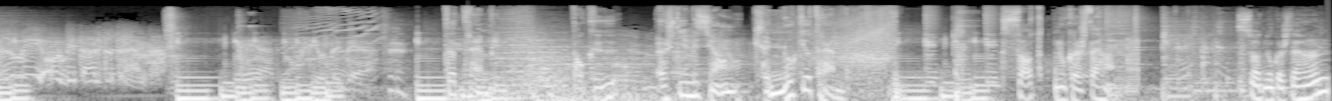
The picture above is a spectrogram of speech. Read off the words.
Ylli orbital të tremb. Të tremb. Po ky është një emision që nuk ju tremb. Sot nuk është e hënë. Sot nuk është e hënë,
